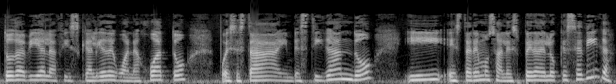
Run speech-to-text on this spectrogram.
Todavía la Fiscalía de Guanajuato pues está investigando y estaremos a la espera de lo que se diga.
